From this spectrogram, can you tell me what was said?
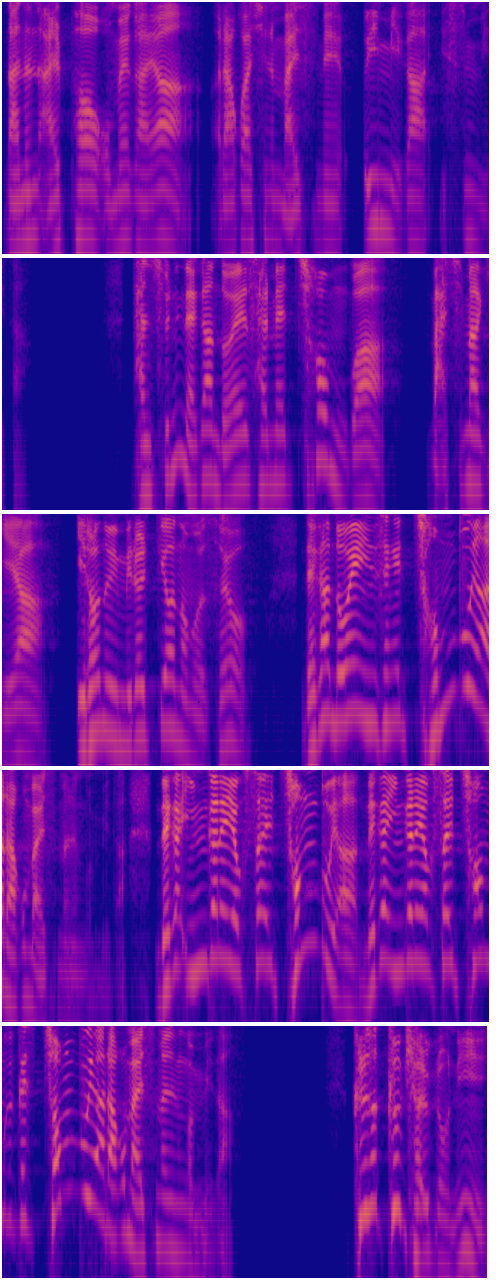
나는 알파와 오메가야라고 하시는 말씀의 의미가 있습니다. 단순히 내가 너의 삶의 처음과 마지막이야 이런 의미를 뛰어넘어서요. 내가 너의 인생의 전부야라고 말씀하는 겁니다. 내가 인간의 역사의 전부야. 내가 인간의 역사의 처음까지 전부야라고 말씀하는 겁니다. 그래서 그 결론이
